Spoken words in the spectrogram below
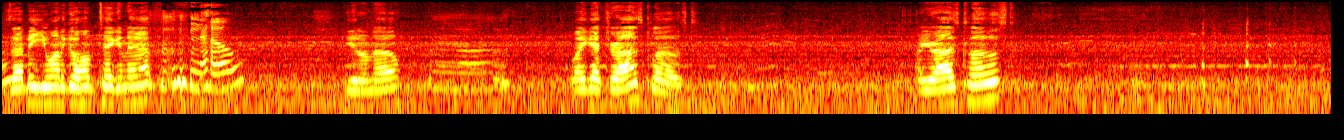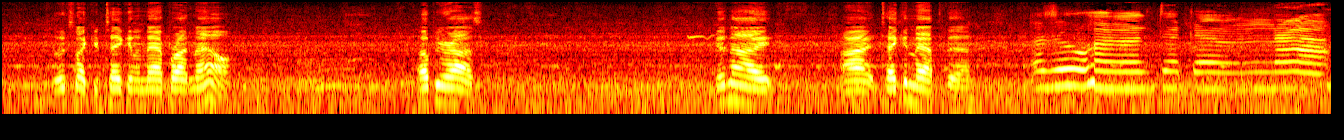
Does that mean you want to go home and take a nap? no, You don't know? no. Why you got your eyes closed? Are your eyes closed? Looks like you're taking a nap right now. Open your eyes. Good night. All right, take a nap then. I don't want to take a nap.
